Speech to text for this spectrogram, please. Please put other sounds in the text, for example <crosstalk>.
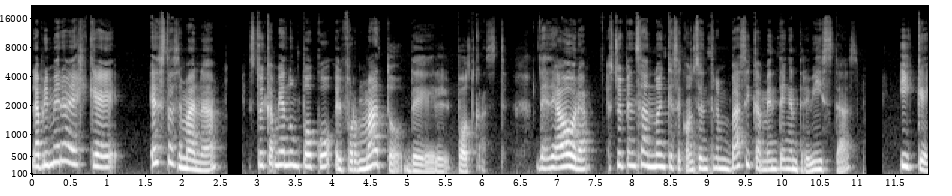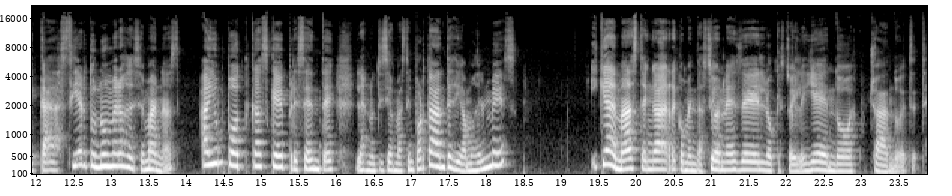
La primera es que esta semana estoy cambiando un poco el formato del podcast. Desde ahora estoy pensando en que se concentren básicamente en entrevistas y que cada cierto número de semanas hay un podcast que presente las noticias más importantes, digamos, del mes y que además tenga recomendaciones de lo que estoy leyendo, escuchando, etc.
